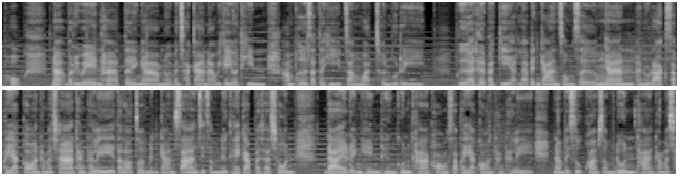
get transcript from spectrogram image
2566 ณ บริเวณหาดเตยงามหน่วยบัญชาการนาวิกโยธิน อำเภอสัตหีบ จังหวัดชนบุรี เพื่อเทิดพระเกียรติและเป็นการส่งเสริมงานอนุรักษ์ทรัพยาากรธรรมชาติทางทะเล ตลอดจนเป็นการสร้างจิตสำนึกให้กับประชาชน ได้เร็งเห็นถึงคุณค่าของทรัพยากรทางทะเล นำไปสู่ความสมดุลทางธรรมช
